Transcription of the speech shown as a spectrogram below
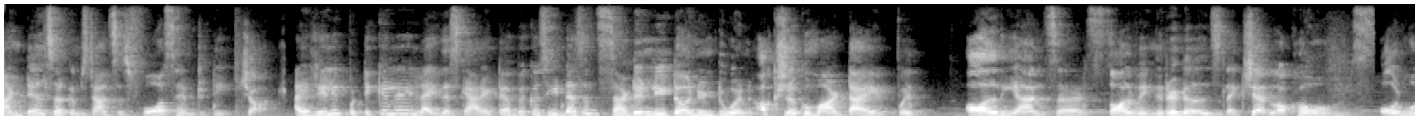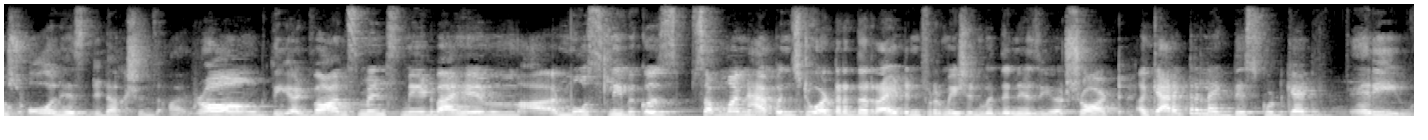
until circumstances force him to take charge. I really particularly like this character because he doesn't suddenly turn into an Akshay Kumar type with all the answers, solving riddles like Sherlock Holmes. Almost all his deductions are wrong. The advancements made by him are mostly because someone happens to utter the right information within his earshot. A character like this could get very,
